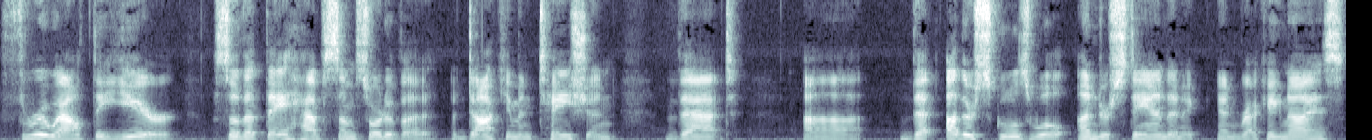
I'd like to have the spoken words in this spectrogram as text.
throughout the year so that they have some sort of a, a documentation that uh, that other schools will understand and, and recognize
